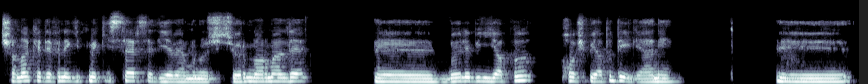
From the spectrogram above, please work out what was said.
çanak hedefine gitmek isterse diye ben bunu istiyorum. Normalde e, böyle bir yapı hoş bir yapı değil. Yani e,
